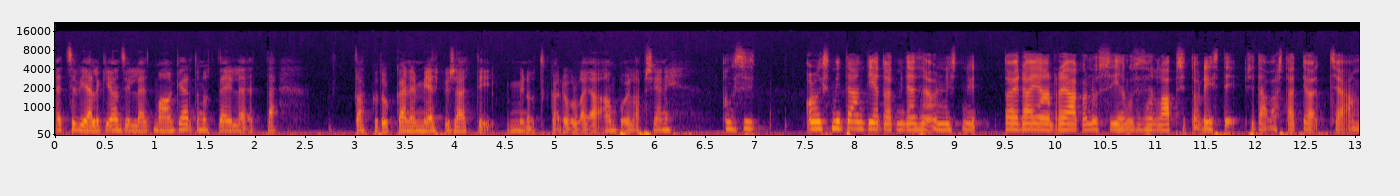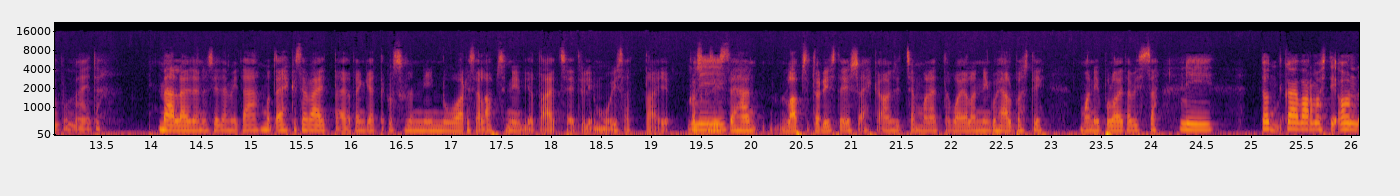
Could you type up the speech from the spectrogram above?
Että se vieläkin on silleen, että mä oon kertonut teille, että takkutukkainen mies pysäytti minut kadulla ja ampui lapsiani. Onko se oliko mitään tietoa, että miten se onnistui, toi Dajan reagoinut siihen, kun se sen lapsi todisti sitä vastaan, että, jo, että se ampui meitä? Mä en löytänyt siitä mitään, mutta ehkä se väittää jotenkin, että koska se on niin nuori se lapsi, niin jotain, että se ei yli muista. Tai, koska niin. siis sehän lapsitodistajissa ehkä on sitten semmoinen, että voi olla niin kuin helposti manipuloitavissa. Niin. Totta kai varmasti on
